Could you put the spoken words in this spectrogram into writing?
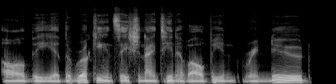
all the uh, the rookie and Station 19 have all been renewed,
